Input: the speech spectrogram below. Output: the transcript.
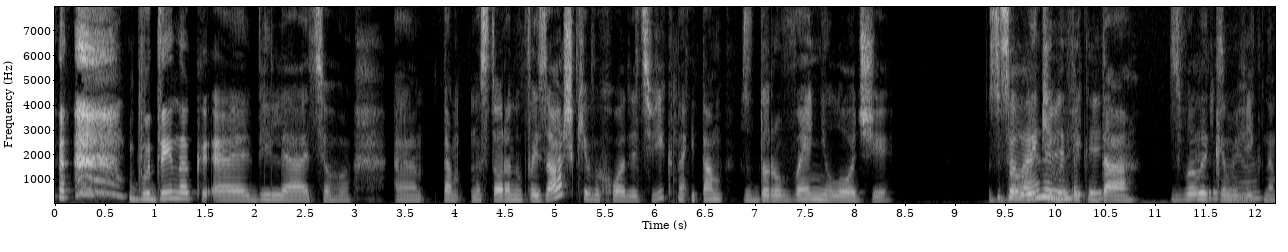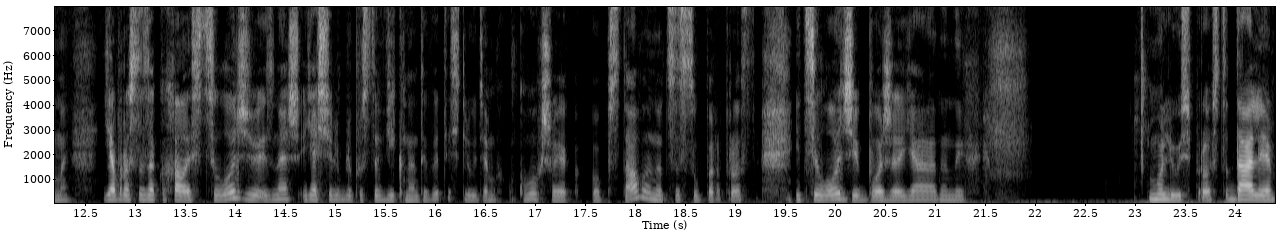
будинок е, біля цього. Е, Там на сторону пейзажки виходять вікна, і там здоровенні лоджії з Зелений великими він вік... такий? да, з великими вікнами. Я просто закохалась в цю лоджію, і знаєш, я ще люблю просто вікна дивитись людям. У кого що як обставлено, це супер просто. І ці лоджії, Боже, я на них молюсь просто. Далі.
